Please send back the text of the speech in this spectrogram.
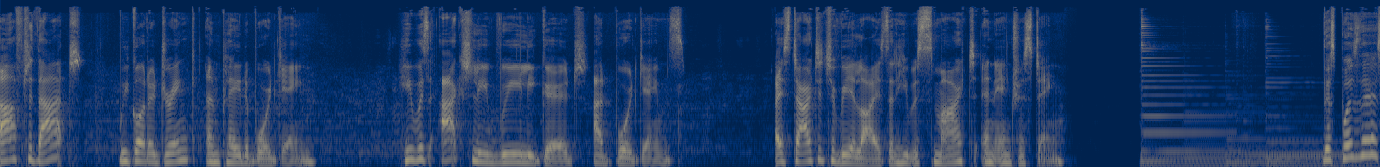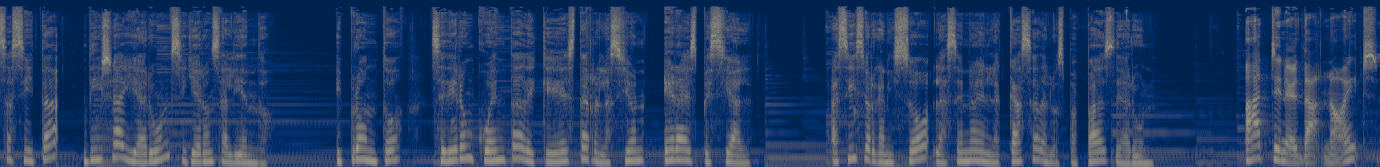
After that, we got a drink and played a board game. He was actually really good at board games. I started to realize that he was smart and interesting. Después de esa cita, Disha y Arun siguieron saliendo. Y pronto se dieron cuenta de que esta relación era especial. Así se organizó la cena en la casa de los papás de Arun. At dinner that night,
